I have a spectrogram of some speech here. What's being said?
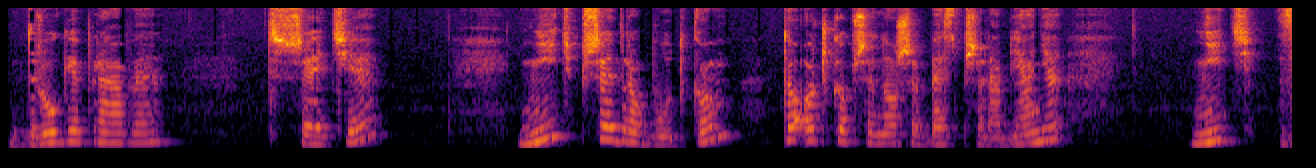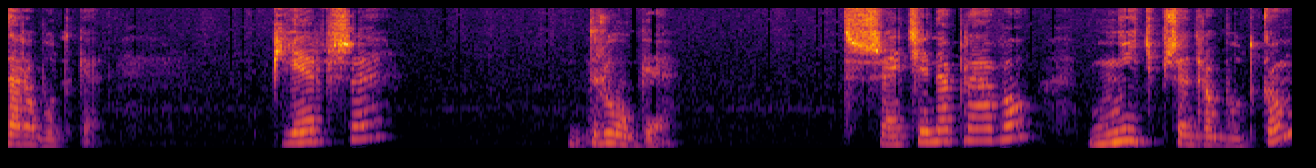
drugie prawe, trzecie. Nić przed robótką, to oczko przenoszę bez przerabiania, nić za robótkę. Pierwsze, drugie, trzecie na prawo, nić przed robótką,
